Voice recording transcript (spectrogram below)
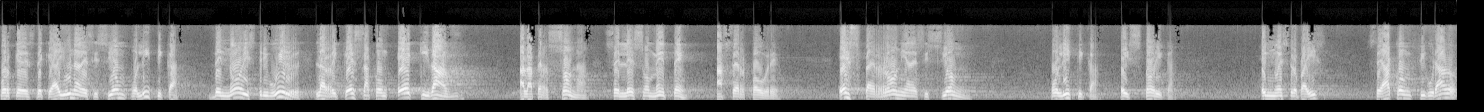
porque desde que hay una decisión política de no distribuir la riqueza con equidad a la persona se le somete a ser pobre. Esta errónea decisión política e histórica en nuestro país se ha configurado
